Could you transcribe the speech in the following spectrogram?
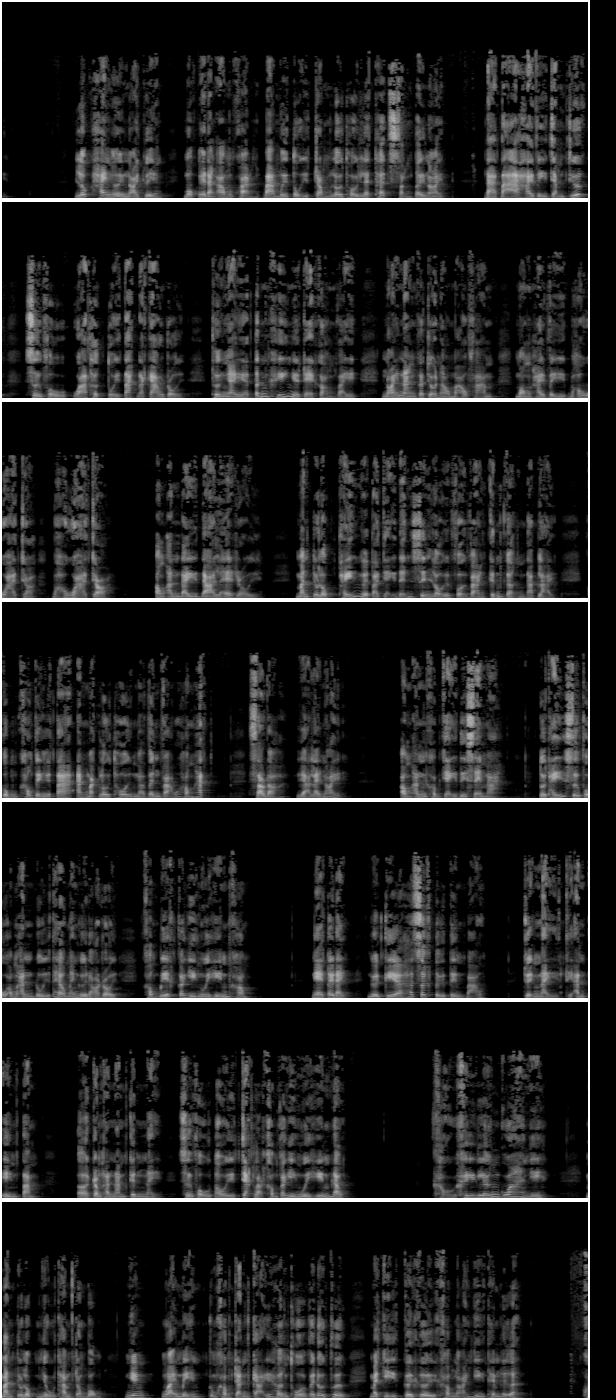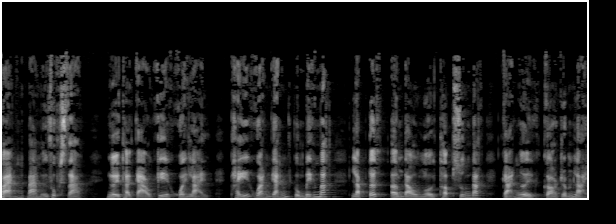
Lúc hai người nói chuyện, một người đàn ông khoảng 30 tuổi trong lôi thôi lết thết sẵn tới nói. Đà tạ hai vị chăm trước, sư phụ quả thật tuổi tác đã cao rồi. Thường ngày tính khí như trẻ con vậy, nói năng có chỗ nào mạo phạm, mong hai vị bỏ qua cho, bỏ qua cho. Ông anh đây đa lễ rồi. Mạnh tiểu lục thấy người ta chạy đến xin lỗi vội vàng kính cẩn đáp lại. Cũng không vì người ta ăn mặc lôi thôi mà vênh váo hóng hách. Sau đó gã lại nói, Ông anh không chạy đi xem mà. Tôi thấy sư phụ ông anh đuổi theo mấy người đó rồi, không biết có gì nguy hiểm không? Nghe tới đây, người kia hết sức tự tin bảo. Chuyện này thì anh yên tâm. Ở trong thành Nam Kinh này, sư phụ tôi chắc là không có gì nguy hiểm đâu. Khẩu khí lớn quá nhỉ? Mạnh tiểu lục nhủ thầm trong bụng, nhưng ngoài miệng cũng không tranh cãi hơn thua với đối phương, mà chỉ cười cười không nói gì thêm nữa. Khoảng 30 phút sau, người thợ cạo kia quay lại, thấy quan gánh cũng biến mất, lập tức ôm đầu ngồi thập xuống đất, cả người co rúm lại.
